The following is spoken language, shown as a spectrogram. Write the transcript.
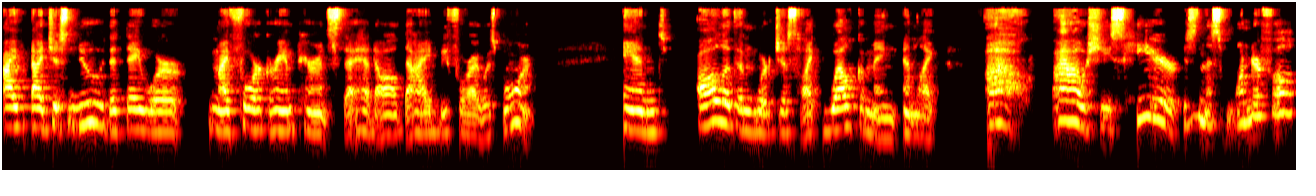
I, I just knew that they were my four grandparents that had all died before I was born. And all of them were just like welcoming and like, oh, wow, she's here. Isn't this wonderful?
